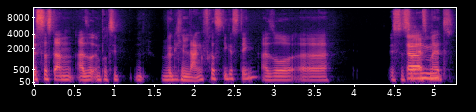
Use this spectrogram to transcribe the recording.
ist das dann also im Prinzip wirklich ein langfristiges Ding? Also äh, ist es so ähm, erstmal jetzt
